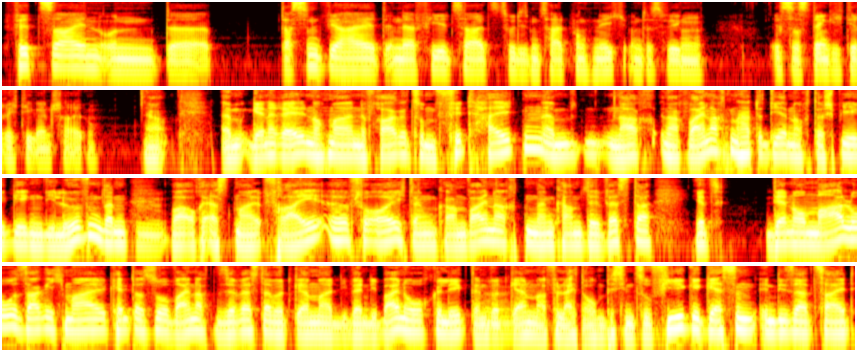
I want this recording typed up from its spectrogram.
fit sein und äh, das sind wir halt in der Vielzahl zu diesem Zeitpunkt nicht und deswegen ist das, denke ich, die richtige Entscheidung. Ja, ähm, generell nochmal eine Frage zum Fit-Halten. Ähm, nach, nach Weihnachten hattet ihr noch das Spiel gegen die Löwen, dann mhm. war auch erstmal frei äh, für euch, dann kam Weihnachten, dann kam Silvester. Jetzt der Normalo, sage ich mal, kennt das so, Weihnachten, Silvester wird gerne mal, die werden die Beine hochgelegt, dann mhm. wird gerne mal vielleicht auch ein bisschen zu viel gegessen in dieser Zeit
